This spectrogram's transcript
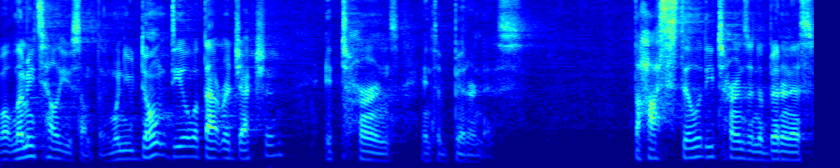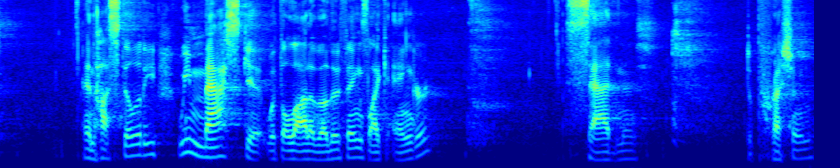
Well, let me tell you something. When you don't deal with that rejection, it turns into bitterness the hostility turns into bitterness. And hostility, we mask it with a lot of other things like anger, sadness, depression.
